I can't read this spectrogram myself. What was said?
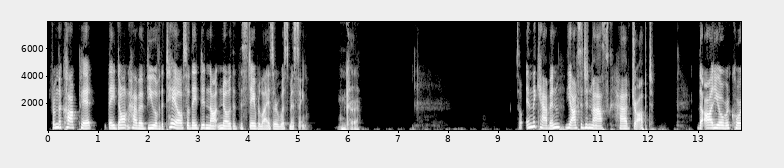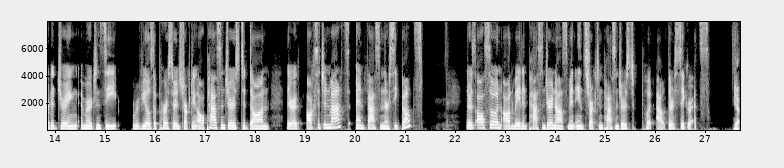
From the cockpit, they don't have a view of the tail, so they did not know that the stabilizer was missing. Okay. So in the cabin, the oxygen masks have dropped. The audio recorded during emergency reveals the purser instructing all passengers to don their oxygen masks and fasten their seatbelts. There's also an automated passenger announcement instructing passengers to put out their cigarettes. Yeah.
